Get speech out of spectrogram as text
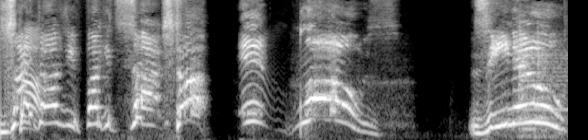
Scientology fucking sucks. Stop! It blows. Xenu.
